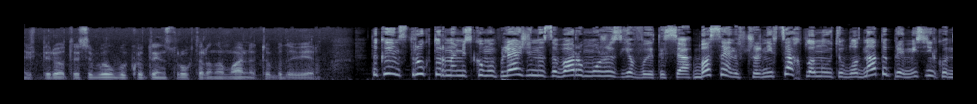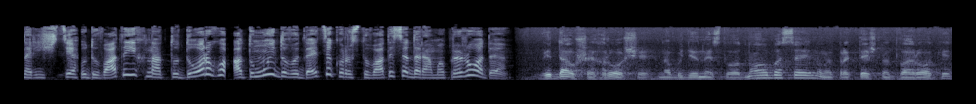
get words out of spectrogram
и вперед. Если был бы какой-то инструктор нормальный, то бы доверил. Такий інструктор на міському пляжі незабаром може з'явитися. Басейн в Чернівцях планують обладнати прямісінько на річці. Будувати їх надто дорого, а тому й доведеться користуватися дарами природи. Віддавши гроші на будівництво одного басейну, ми практично два роки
